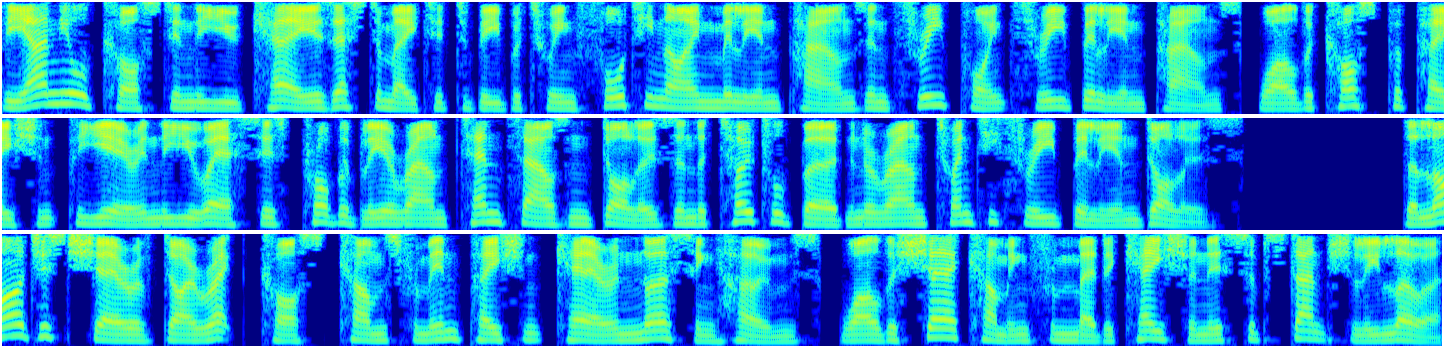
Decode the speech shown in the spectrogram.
The annual cost in the UK is estimated to be between £49 million and £3.3 billion, while the cost per patient per year in the US is probably around $10,000 and the total burden around $23 billion. The largest share of direct cost comes from inpatient care and nursing homes, while the share coming from medication is substantially lower.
